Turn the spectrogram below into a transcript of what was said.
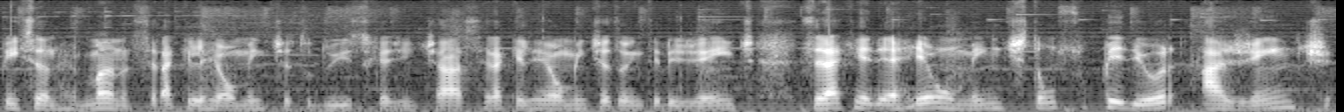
pensando, mano, será que ele realmente é tudo isso que a gente acha? Será que ele realmente é tão inteligente? Será que ele é realmente tão superior a gente?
